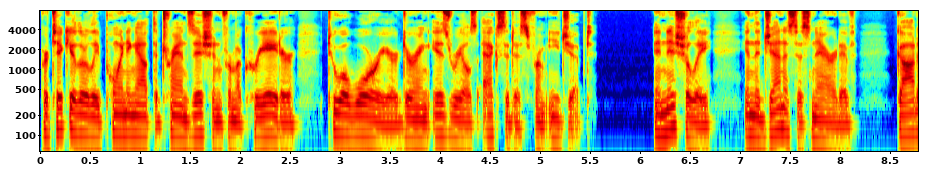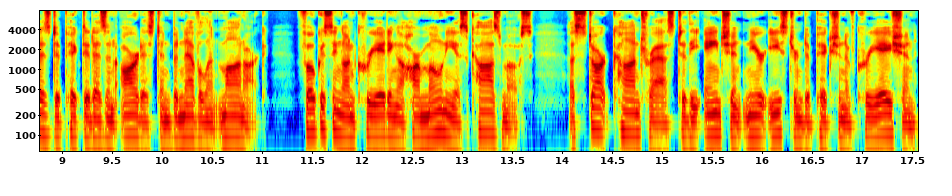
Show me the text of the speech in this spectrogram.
particularly pointing out the transition from a creator to a warrior during Israel's exodus from Egypt. Initially, in the Genesis narrative, God is depicted as an artist and benevolent monarch, focusing on creating a harmonious cosmos, a stark contrast to the ancient Near Eastern depiction of creation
